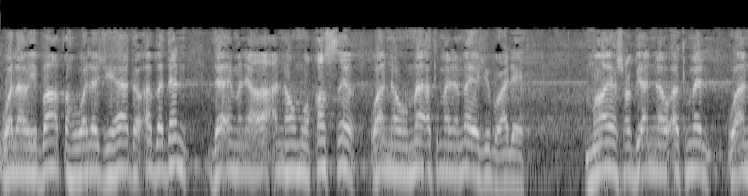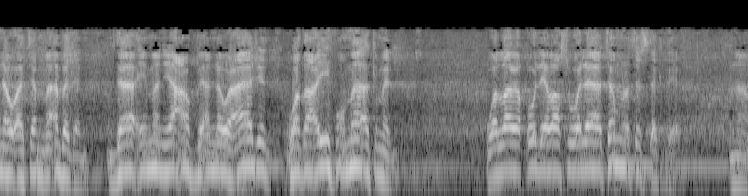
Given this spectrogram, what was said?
ولا رباطه ولا جهاده أبدا دائما يرى أنه مقصر وأنه ما أكمل ما يجب عليه. ما يشعر بأنه أكمل وأنه أتم أبدا. دائما يعرف بأنه عاجز وضعيف وما أكمل. والله يقول يا رسول ولا تمن تستكثر نعم.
